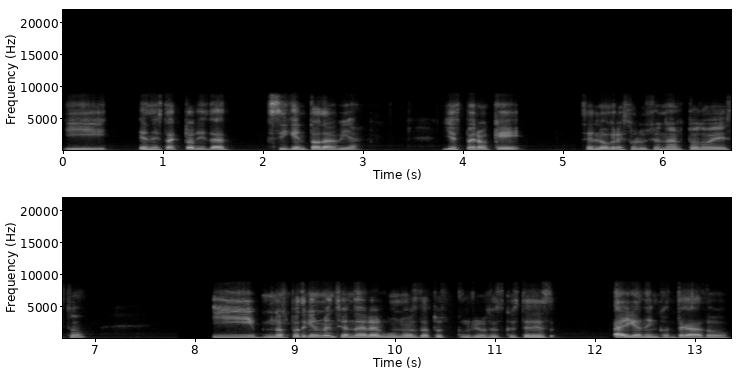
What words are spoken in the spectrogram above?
y en esta actualidad siguen todavía. Y espero que se logre solucionar todo esto. Y nos podrían mencionar algunos datos curiosos que ustedes hayan encontrado,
